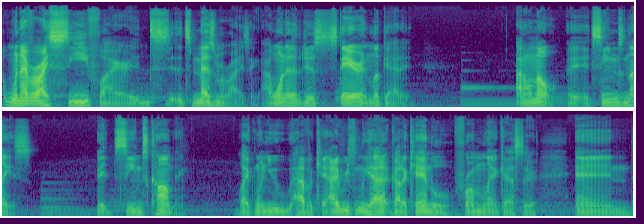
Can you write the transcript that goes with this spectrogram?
whenever I see fire, it's it's mesmerizing. I want to just stare and look at it. I don't know. It, it, seems nice. It seems calming. Like when you have a can. I recently had got a candle from Lancaster, and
